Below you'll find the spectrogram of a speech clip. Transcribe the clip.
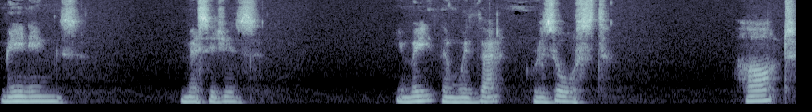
meanings, messages. You meet them with that resourced heart.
